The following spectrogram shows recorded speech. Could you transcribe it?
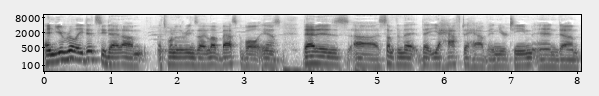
and you really did see that. Um, that's one of the reasons I love basketball is Yeah. that is uh, something that that you have to have in your team, and um,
